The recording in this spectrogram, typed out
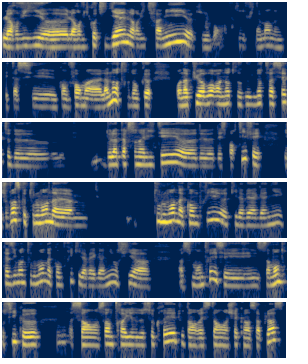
leur vie, leur vie quotidienne, leur vie de famille, qui, bon, qui finalement est assez conforme à la nôtre. Donc, on a pu avoir une autre facette de, de la personnalité de, des sportifs. Et, je pense que tout le monde a, tout le monde a compris qu'il avait à gagner, quasiment tout le monde a compris qu'il avait à gagner aussi à, à se montrer. Ça montre aussi que sans, sans, trahir de secret, tout en restant chacun à sa place,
